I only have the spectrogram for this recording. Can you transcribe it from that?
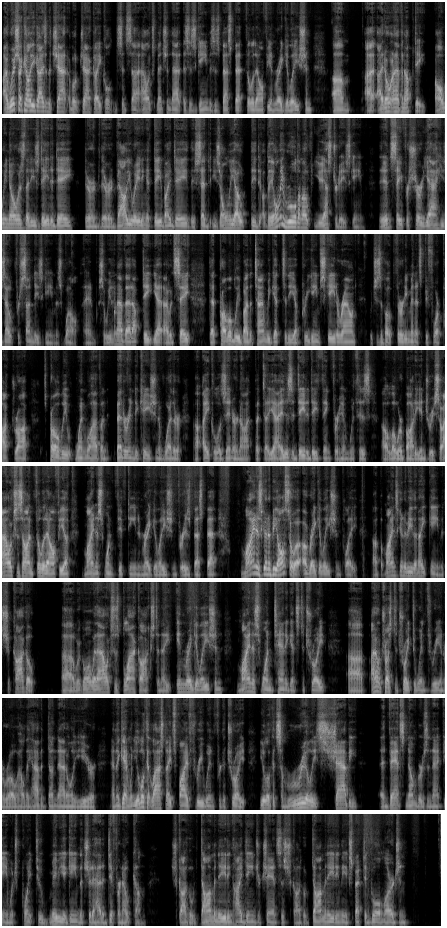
I wish I could tell you guys in the chat about Jack Eichel, since uh, Alex mentioned that as his game is his best bet, Philadelphia in regulation. Um, I, I don't have an update. All we know is that he's day to day. They're they're evaluating it day by day. They said he's only out. They they only ruled him out yesterday's game. They didn't say for sure, yeah, he's out for Sunday's game as well. And so we don't have that update yet. I would say that probably by the time we get to the uh, pregame skate around, which is about 30 minutes before puck drop, it's probably when we'll have a better indication of whether uh, Eichel is in or not. But uh, yeah, it is a day to day thing for him with his uh, lower body injury. So Alex is on Philadelphia minus 115 in regulation for his best bet. Mine is going to be also a, a regulation play, uh, but mine's going to be the night game. It's Chicago uh, we're going with Alex's Blackhawks tonight in regulation, minus 110 against Detroit. Uh, I don't trust Detroit to win three in a row. Hell, they haven't done that all year. And again, when you look at last night's 5 3 win for Detroit, you look at some really shabby advanced numbers in that game, which point to maybe a game that should have had a different outcome. Chicago dominating high danger chances, Chicago dominating the expected goal margin.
